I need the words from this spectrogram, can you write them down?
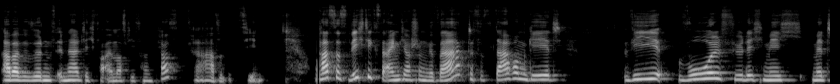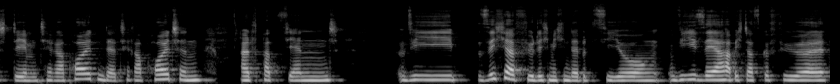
Aber wir würden es inhaltlich vor allem auf die von Klaus Grave beziehen. Du hast das Wichtigste eigentlich auch schon gesagt, dass es darum geht, wie wohl fühle ich mich mit dem Therapeuten, der Therapeutin als Patient? Wie sicher fühle ich mich in der Beziehung? Wie sehr habe ich das Gefühl,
